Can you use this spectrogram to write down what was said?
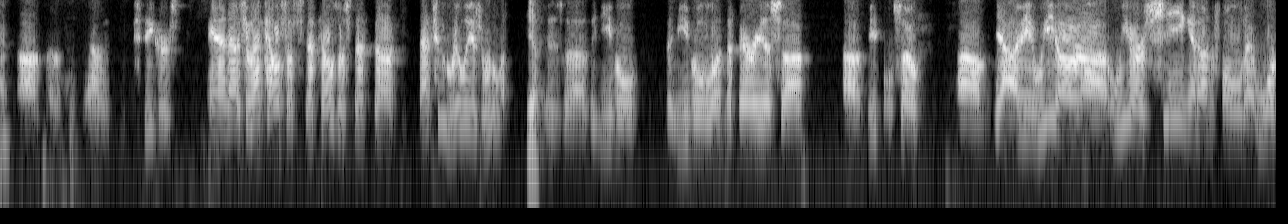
uh, uh, speakers. And uh, so that tells us that tells us that uh, that's who really is ruling. Yeah, is the evil, the evil and nefarious people. So. Um, yeah, I mean, we are we are seeing it unfold at warp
